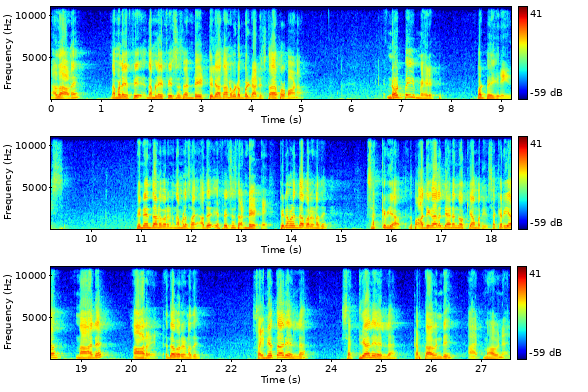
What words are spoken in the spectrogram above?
അതാണ് നമ്മൾ എഫ് നമ്മൾ എഫ് എസ് എസ് രണ്ട് എട്ടിൽ അതാണ് ഉടമ്പടിയുടെ അടിസ്ഥാന പ്രമാണം. Not by merit but by grace പിന്നെ എന്താണ് പറയുന്നത് നമ്മൾ അത് എഫ് എസ് എസ് രണ്ട് എട്ട്. പിന്നെ നമ്മൾ എന്താ പറയണത്? സക്രിയ ഇതിപ്പോൾ ആദ്യകാല ധ്യാനം നോക്കിയാൽ മതി. സക്രിയ നാല് ആറ്. എന്താ പറയണത്? സൈന്യത്താലെ അല്ല ശക്തിയാലേ അല്ല കർത്താവിന്റെ ആത്മാവിനാൽ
